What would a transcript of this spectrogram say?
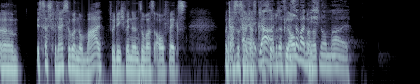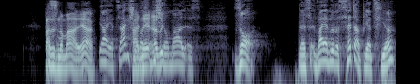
ähm, ist das vielleicht sogar normal für dich, wenn du in sowas aufwächst. Und das ist halt das äh, ja, Krasse. aber das ich glaub, ist aber äh, nicht normal. was ist normal, ja. Ja, jetzt sage ich schon, Halt, was nee, nicht also- normal ist. So. Das war ja nur das Setup jetzt hier.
